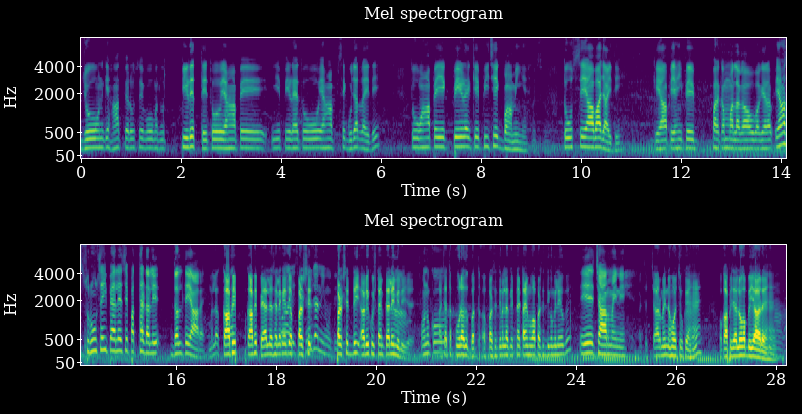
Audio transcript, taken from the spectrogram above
जो उनके हाथ पैरों से वो मतलब पीड़ित थे तो यहाँ पे ये पेड़ है तो वो यहाँ से गुजर रहे थे। तो वहाँ पे एक पेड़ के पीछे एक बामी है। तो उससे आवाज़ आई थी कि आप यहीं पे परकम्मा लगाओ वगैरह। यहाँ शुरू से ही पहले से पत्थर डले डलते आ रहे मतलब काफ़ी काफ़ी पहले से लेकर पहले जब प्रसिद्ध। प्रसिद्धि अभी कुछ टाइम पहले मिली है। उनको अच्छा तो पूरा प्रसिद्धि मतलब कितना टाइम हुआ प्रसिद्धि को मिले हुए? ये चार महीने। अच्छा चार महीने हो चुके हैं और काफ़ी ज़्यादा लोग अभी आ रहे हैं। हाँ।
